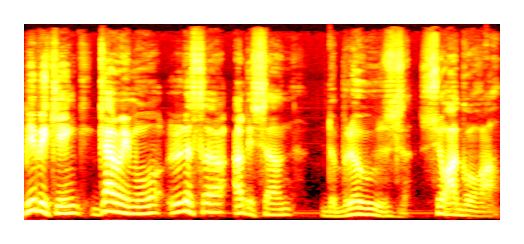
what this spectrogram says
B.B. King, Gary Moore, Luther Harrison, de blues sur Agora.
